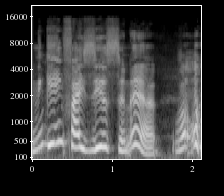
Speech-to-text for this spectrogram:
Ninguém faz isso, né?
